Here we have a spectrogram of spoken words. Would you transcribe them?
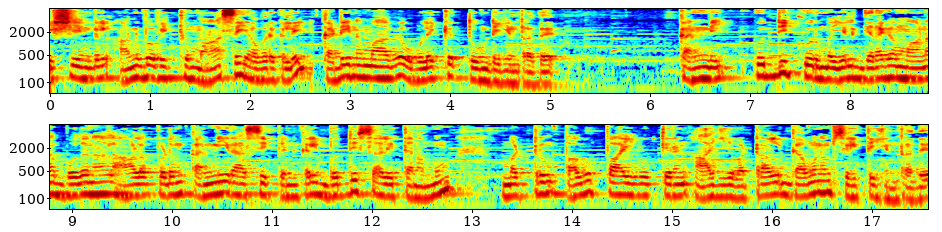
விஷயங்கள் அனுபவிக்கும் ஆசை அவர்களை கடினமாக உழைக்க தூண்டுகின்றது. கன்னி. புத்தி கூர்மையில் கிரகமான புதனால் ஆளப்படும் கன்னி ராசி பெண்கள் புத்திசாலித்தனமும் மற்றும் பகுப்பாய்வு திறன் ஆகியவற்றால் கவனம் செலுத்துகின்றது.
